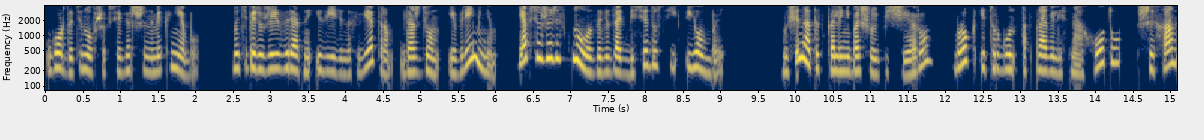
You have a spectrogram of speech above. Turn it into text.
гордо тянувшихся вершинами к небу, но теперь уже изрядно изъеденных ветром, дождем и временем, я все же рискнула завязать беседу с Йомбой. Мужчины отыскали небольшую пещеру, Брок и Тургун отправились на охоту, Шихан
